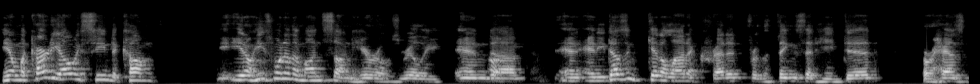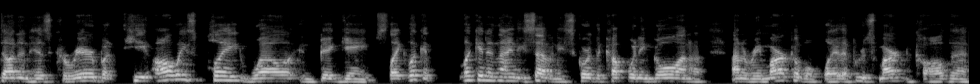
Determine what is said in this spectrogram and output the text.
you know, McCarty always seemed to come you know he's one of them unsung heroes really and oh. um, and, and he doesn't get a lot of credit for the things that he did. or has done in his career, but he always played well in big games. Like look at look at in 97 he scored the cup winning goal on a on a remarkable play that bruce martyn called uh,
